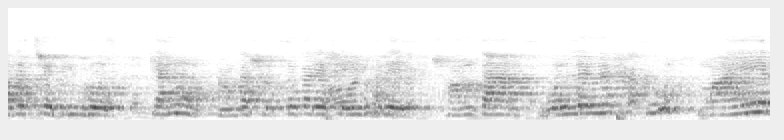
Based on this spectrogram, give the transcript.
অজস্র ডিভোর্স কেন? আমরা সত্যকারে সেইভাবে সন্তান বললেন না ঠাকুর? মায়ের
